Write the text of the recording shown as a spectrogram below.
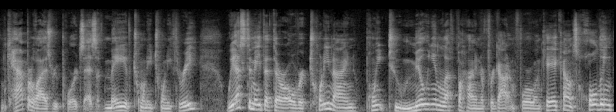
And capitalized reports as of May of 2023, we estimate that there are over 29.2 million left behind of forgotten 401k accounts holding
